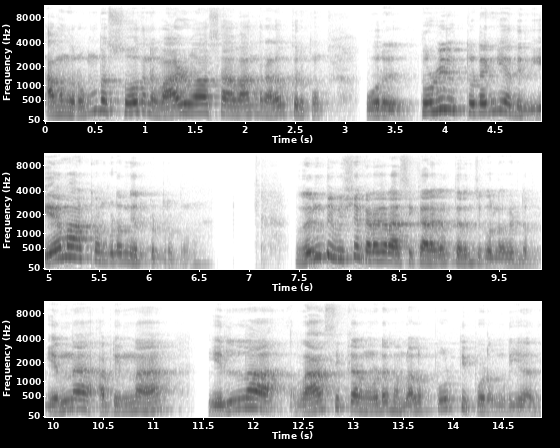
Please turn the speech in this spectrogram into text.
அவங்க ரொம்ப சோதனை வாழ்வா சாவாங்கிற அளவுக்கு இருக்கும். ஒரு தொழில் தொடங்கி அதில் ஏமாற்றம் கூட ஏற்பட்டிருக்கும். ரெண்டு விஷயம் கடகராசிக்காரர்கள் தெரிஞ்சு கொள்ள வேண்டும். என்ன அப்படின்னா எல்லா ராசிக்காரங்களோட நம்மளால் போட்டி போட முடியாது.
